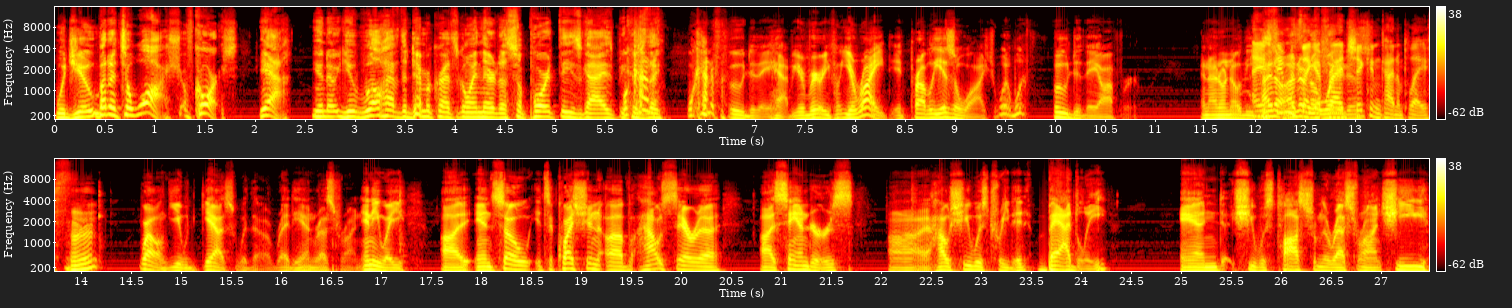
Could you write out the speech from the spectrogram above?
Would you? But it's a wash, of course. Yeah. You know, you will have the Democrats going there to support these guys what because kind they. of what kind of food do they have? You're very you're right. It probably is a wash. What what food do they offer? And I don't know the. I don't- assume I it's don't like a fried chicken kind of place. Huh? Well, you would guess with a Red Hen restaurant. Anyway, Uh, and so it's a question of how Sarah uh, Sanders, uh, how she was treated badly, and she was tossed from the restaurant. She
